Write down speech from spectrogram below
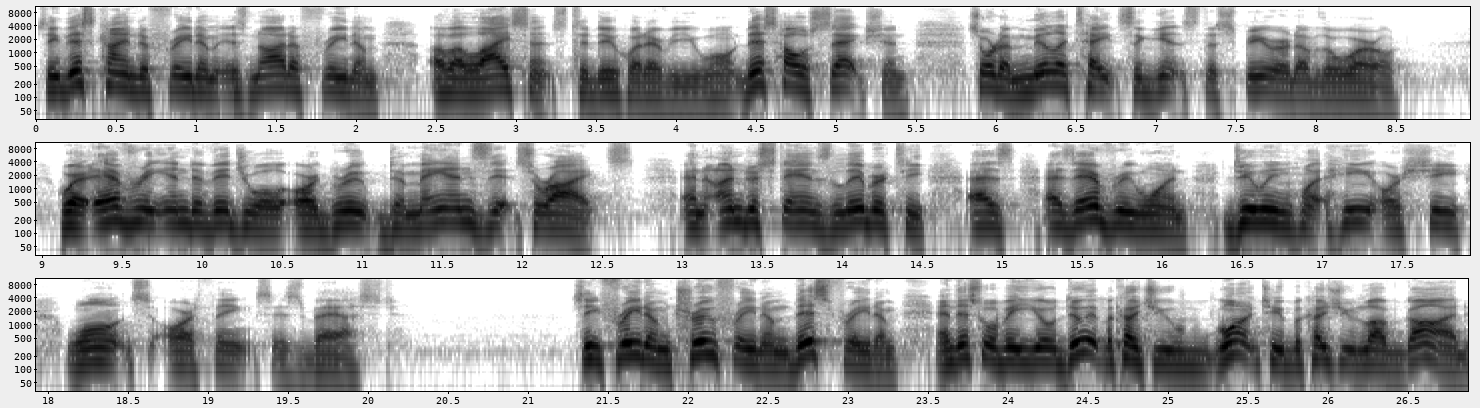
See, this kind of freedom is not a freedom of a license to do whatever you want. This whole section sort of militates against the spirit of the world, where every individual or group demands its rights and understands liberty as, as everyone doing what he or she wants or thinks is best. See, freedom, true freedom, this freedom, and this will be you'll do it because you want to, because you love God.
